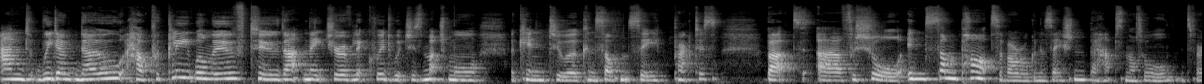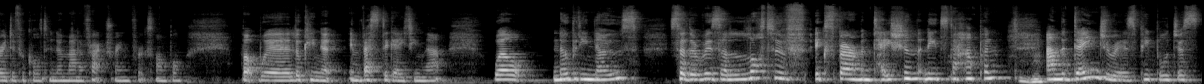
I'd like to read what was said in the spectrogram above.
And we don't know how quickly we'll move to that nature of liquid, which is much more akin to a consultancy practice. But uh, for sure, in some parts of our organisation, perhaps not all, it's very difficult in a manufacturing, for example, but we're looking at investigating that. Well, nobody knows. So there is a lot of experimentation that needs to happen. Mm-hmm. And the danger is people just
